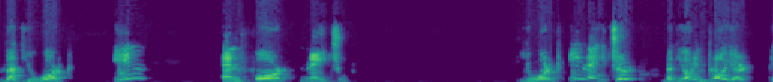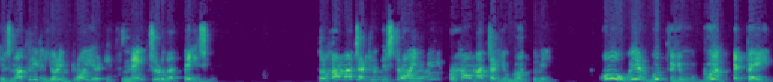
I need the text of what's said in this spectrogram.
that you work in and for nature. You work in nature, but your employer is not really your employer, it's nature that pays you. So, how much are you destroying me, or how much are you good to me? Oh, we are good to you. Good, get paid.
